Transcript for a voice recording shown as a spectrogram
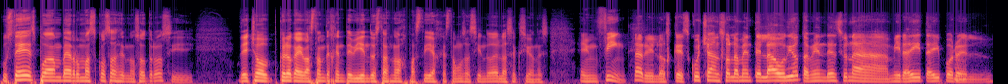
ustedes puedan ver más cosas de nosotros. Y de hecho, creo que hay bastante gente viendo estas nuevas pastillas que estamos haciendo de las secciones. En fin, Claro, y los que escuchan solamente el audio, también dense una miradita ahí por el,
